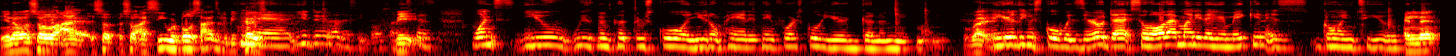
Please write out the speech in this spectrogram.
You know, so I so so I see where both sides of it because yeah, you do have to see both sides because once you we've been put through school and you don't pay anything for school, you're gonna make money. Right. And you're leaving school with zero debt, so all that money that you're making is going to you. and then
